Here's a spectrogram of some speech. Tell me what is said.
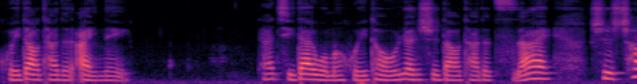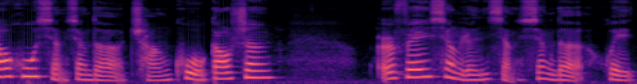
回到他的爱内。他期待我们回头认识到他的慈爱是超乎想象的长阔高深，而非像人想象的会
